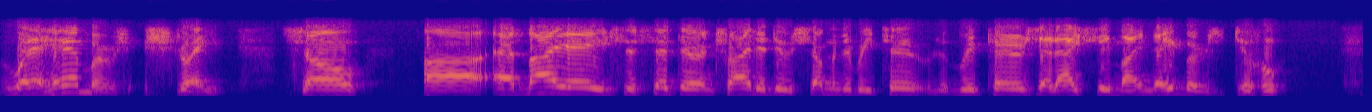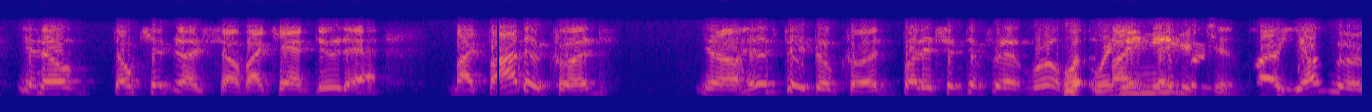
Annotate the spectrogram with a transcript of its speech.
with a hammer straight. So uh, at my age, to sit there and try to do some of the repairs that I see my neighbors do, you know, don't kid myself. I can't do that. My father could, you know, his people could, but it's a different world. Well, well my he needed to. Are younger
